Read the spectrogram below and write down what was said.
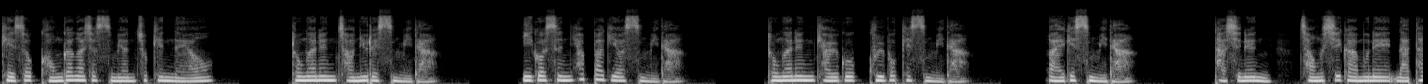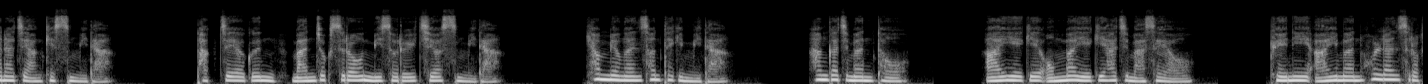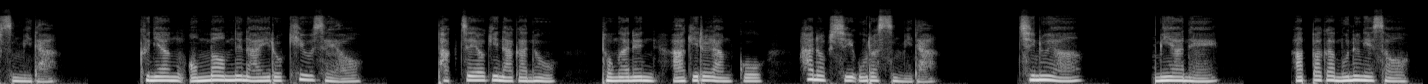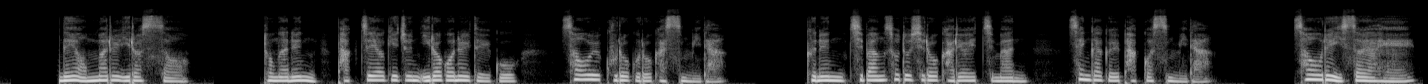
계속 건강하셨으면 좋겠네요. 동아는 전율했습니다. 이것은 협박이었습니다. 동아는 결국 굴복했습니다. 알겠습니다. 다시는 정씨 가문에 나타나지 않겠습니다. 박재혁은 만족스러운 미소를 지었습니다. 현명한 선택입니다. 한 가지만 더. 아이에게 엄마 얘기하지 마세요. 괜히 아이만 혼란스럽습니다. 그냥 엄마 없는 아이로 키우세요. 박재혁이 나간 후 동아는 아기를 안고 한없이 울었습니다. 진우야, 미안해. 아빠가 무능해서 내 엄마를 잃었어. 동아는 박재혁이 준 1억 원을 들고 서울 구로구로 갔습니다. 그는 지방 소도시로 가려 했지만 생각을 바꿨습니다. 서울에 있어야 해.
